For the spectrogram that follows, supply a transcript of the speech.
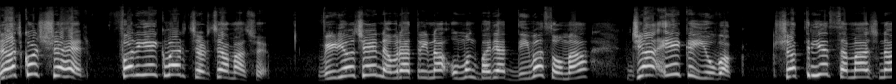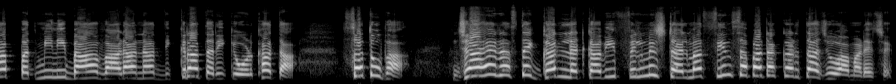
રાજકોટ શહેર ફરી એકવાર ચર્ચામાં છે. વીડિયો છે નવરાત્રીના ઉમંગભર્યા દિવસોમાં જ્યાં એક યુવક ક્ષત્રિય સમાજના પદ્મિની બા વાડાના દીકરા તરીકે ઓળખાતા સતુભા જાહેર રસ્તે ગન લટકાવી ફિલ્મી સ્ટાઇલમાં સીન સપાટા કરતા જોવા મળે છે.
